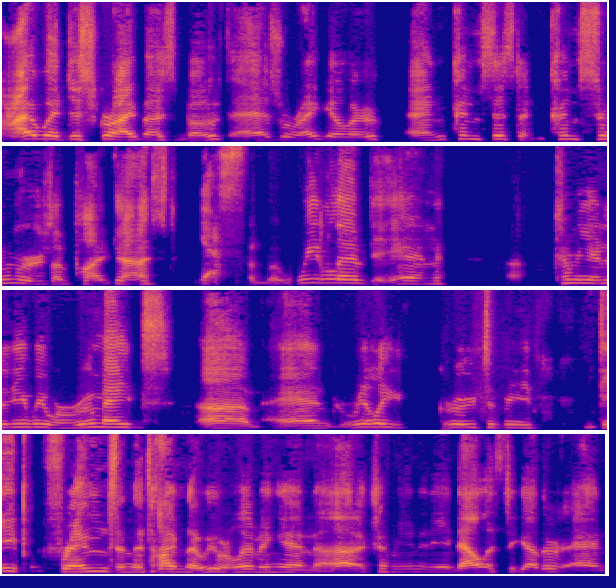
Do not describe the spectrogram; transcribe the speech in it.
I would describe us both as regular and consistent consumers of podcasts. Yes. We lived in a community. We were roommates um, and really grew to be deep friends in the time that we were living in a community in Dallas together. And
